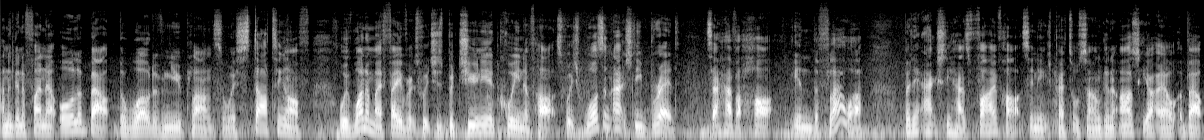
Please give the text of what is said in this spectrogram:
and I'm going to find out all about the world of new plants. So we're starting off with one of my favorites, which is Petunia Queen of Hearts, which wasn't actually bred to have a heart in the flower, but it actually has five hearts in each petal. So I'm going to ask Yael about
